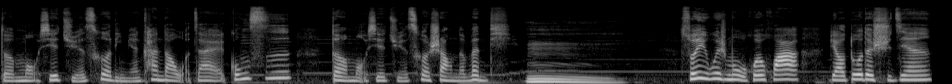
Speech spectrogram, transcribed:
的某些决策里面看到我在公司的某些决策上的问题，嗯所以为什么我会花比较多的时间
